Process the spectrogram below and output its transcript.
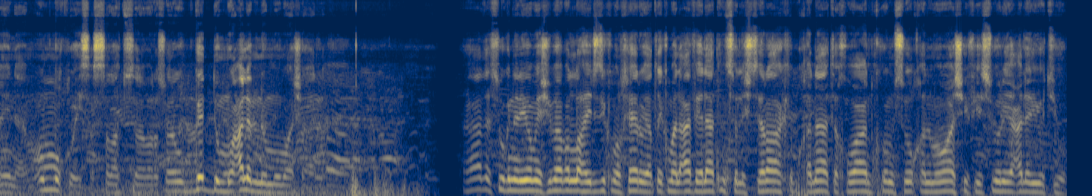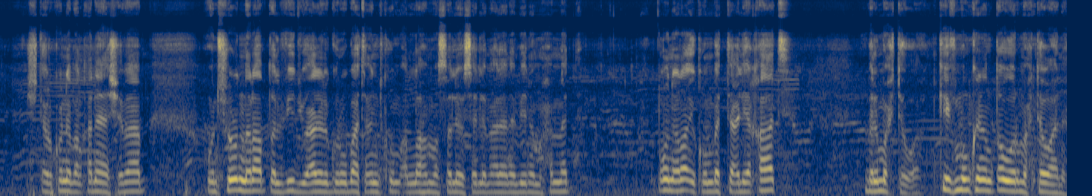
أي نعم أمه كويسة الصلاة والسلام على رسول الله. وبقد أمه على من أمه ما شاء الله. هذا سوقنا اليوم يا شباب. الله يجزيكم الخير ويعطيكم العافية. لا تنسوا الاشتراك بقناة إخوانكم سوق المواشي في سوريا على اليوتيوب. اشتركونا بالقناة يا شباب وانشروا لنا رابط الفيديو على الجروبات عندكم. اللهم صل وسلم على نبينا محمد. أعطونا رأيكم بالتعليقات بالمحتوى. كيف ممكن نطور محتوانا؟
